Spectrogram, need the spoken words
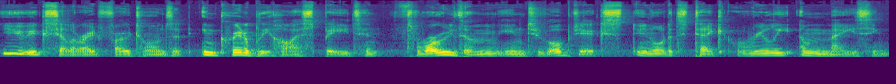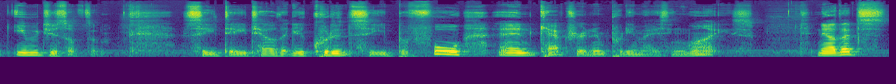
you accelerate photons at incredibly high speeds and throw them into objects in order to take really amazing images of them see detail that you couldn't see before and capture it in pretty amazing ways. Now, that's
